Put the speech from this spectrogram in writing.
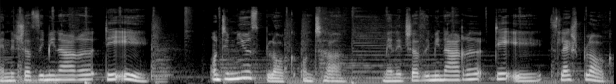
managerseminare.de und im Newsblog unter managerseminare.de/blog.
